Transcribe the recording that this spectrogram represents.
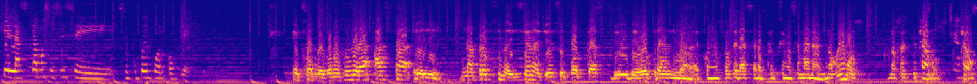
que las camas UCI se, se ocupen por completo. Exacto, con nosotros será hasta el, una próxima edición aquí en su podcast de, de otra mirada. Con nosotros será hasta la próxima semana. Nos vemos, nos escuchamos. Nos escuchamos.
